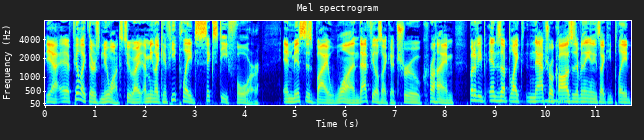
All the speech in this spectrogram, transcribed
Yeah, I feel like there's nuance too, right? I mean, like if he played 64 and misses by one, that feels like a true crime. But if he ends up like natural causes everything, and he's like he played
